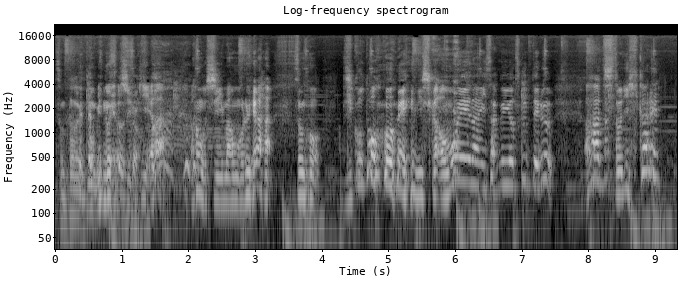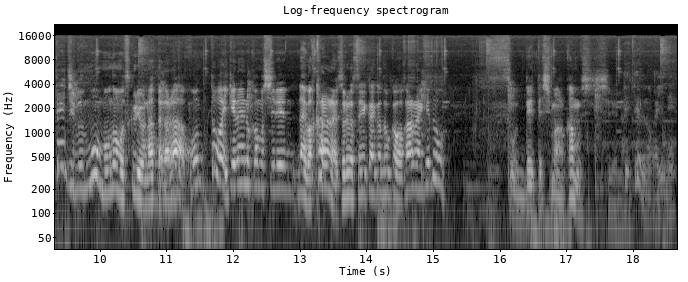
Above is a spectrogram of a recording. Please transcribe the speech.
その例えば富野義行や青椎守やその自己投影にしか思えない作品を作ってるアーティストに惹かれて自分もものを作るようになったから本当はいけないのかもしれない。わからない。それが正解かどうかわからないけどそう出てしまうのかもしれない。出てるのがいいね。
